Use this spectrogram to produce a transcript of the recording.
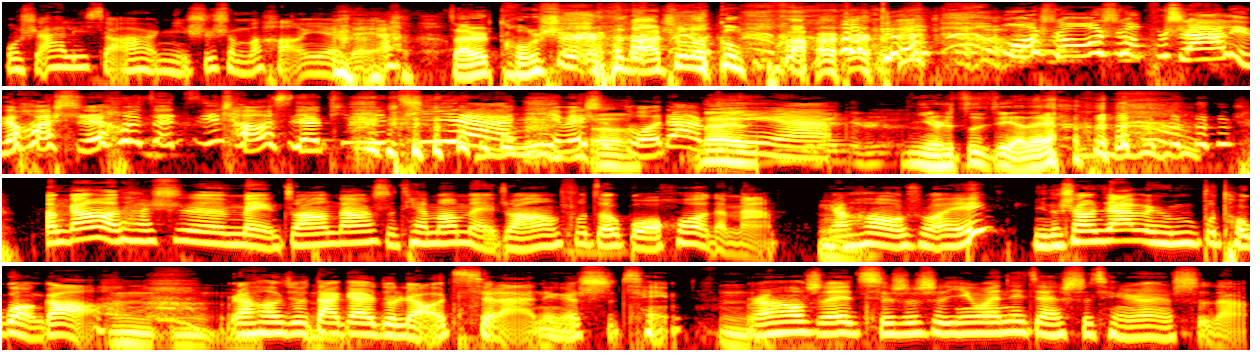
我是阿里小二，你是什么行业的呀？咱是同事，拿出了工牌儿。我说我说不是阿里的话，谁会在机场写 PPT 啊？你以为是多大那病啊？你是字节的呀？然后刚好他是美妆，当时天猫美妆负责国货的嘛。然后我说，哎，你的商家为什么不投广告？嗯嗯 然后就大概就聊起来那个事情，嗯然后所以其实是因为那件事情认识的。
